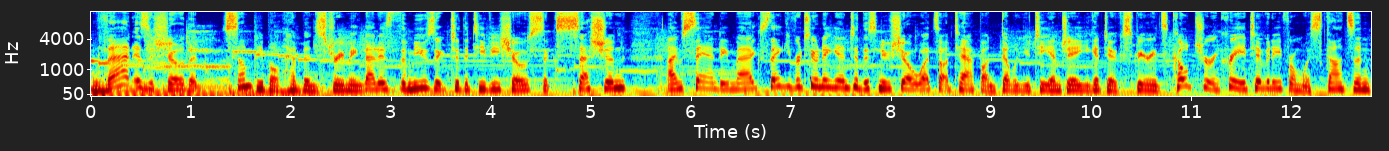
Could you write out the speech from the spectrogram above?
That is a show that some people have been streaming. That is the music to the TV show Succession. I'm Sandy Max. Thank you for tuning in to this new show, What's on Tap on WTMJ. You get to experience culture and creativity from Wisconsin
